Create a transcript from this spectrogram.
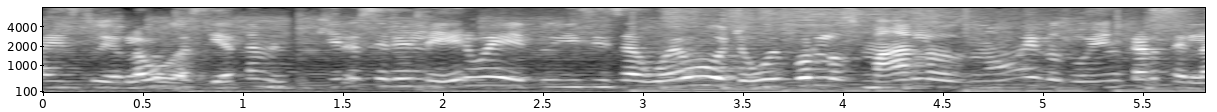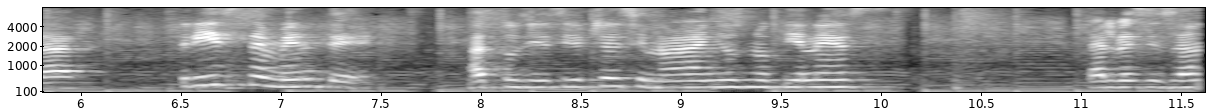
a estudiar la abogacía, también tú quieres ser el héroe, tú dices, a huevo, yo voy por los malos, ¿no? Y los voy a encarcelar. Tristemente, a tus 18, 19 años no tienes tal vez esa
